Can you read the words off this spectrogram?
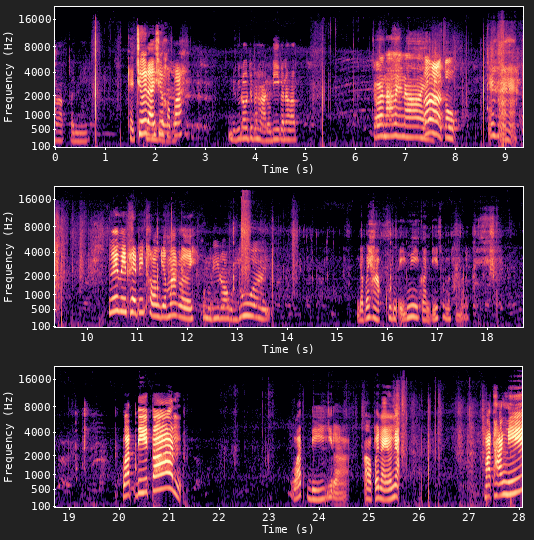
นะครับตอนนี้เขียนชื่ออะไรชื่อเขาปะเดี๋ยวเราจะไปหาหนูดีกันนะครับเดินทางไหนหน่อยเออตก นี่มีเพชรมีทองเยอะมากเลย คุณหนูดีรอผมด้วย เดี๋ยวไปหาคุณไอ้นี่ก่อนดิทำมาทำอะไรวัดดีต้น วัดดีล่ะเอาวไปไหนแล้วเนี่ย มาทางนี้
